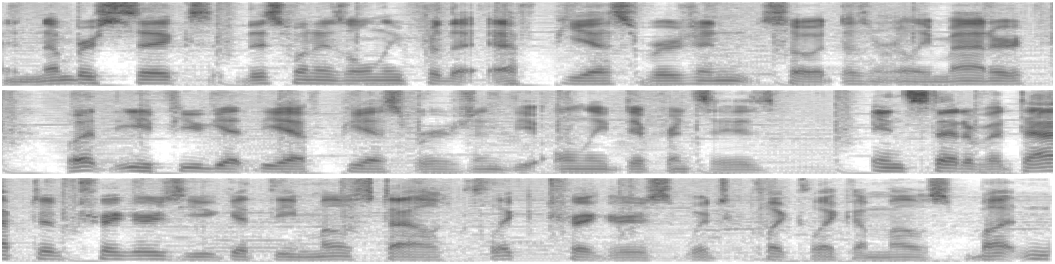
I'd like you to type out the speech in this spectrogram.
And number six, this one is only for the FPS version, so it doesn't really matter. But if you get the FPS version, the only difference is instead of adaptive triggers, you get the mouse style click triggers, which click like a mouse button,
